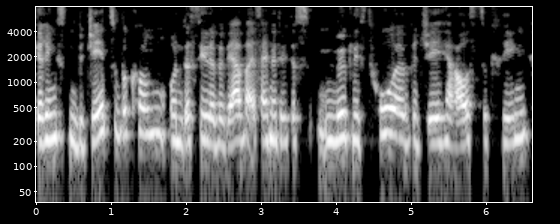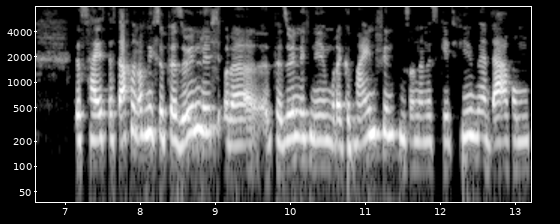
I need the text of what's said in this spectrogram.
geringsten Budget zu bekommen und das Ziel der Bewerber ist halt natürlich das möglichst hohe Budget herauszukriegen. Das heißt, das darf man auch nicht so persönlich oder persönlich nehmen oder gemein finden, sondern es geht vielmehr darum,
